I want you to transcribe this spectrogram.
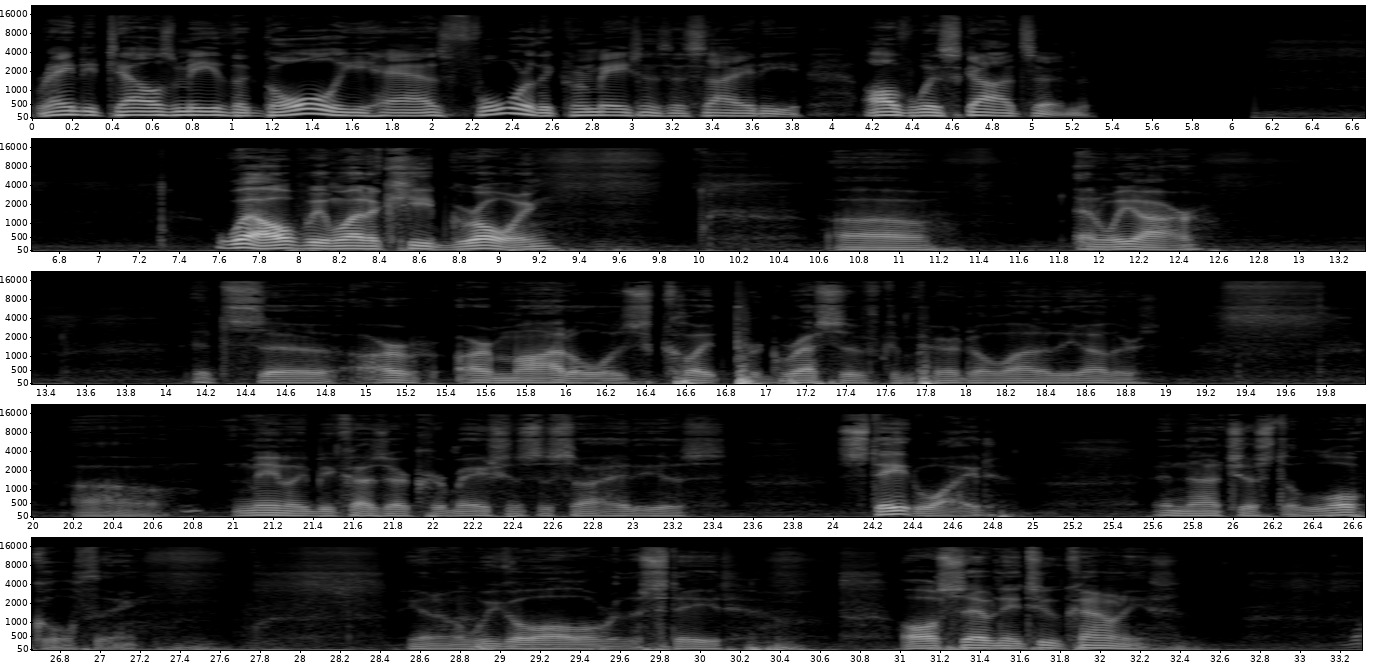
Randy tells me the goal he has for the Cremation Society of Wisconsin. Well, we want to keep growing, uh, and we are. It's uh, our our model is quite progressive compared to a lot of the others. Uh, mainly because our cremation society is statewide and not just a local thing. You know, we go all over the state, all 72 counties.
